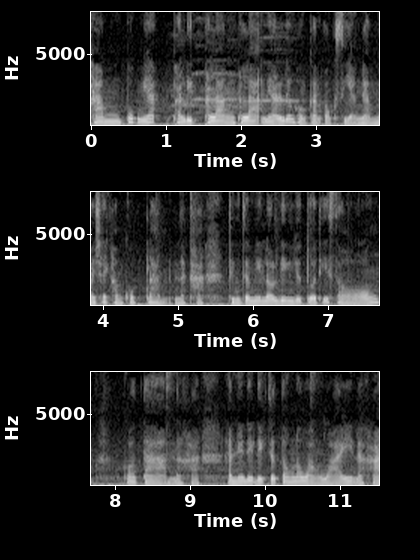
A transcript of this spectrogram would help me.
คำพวกเนี้ยผลิตพลังพละเนี่ยเรื่องของการออกเสียงเนี่ยไม่ใช่คำควบกล้ำนะคะ ถึงจะมีลอลิงอยู่ตัวที่สองก็ตามนะคะ อันนี้เด็กๆจะต้องระวังไว้นะคะ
